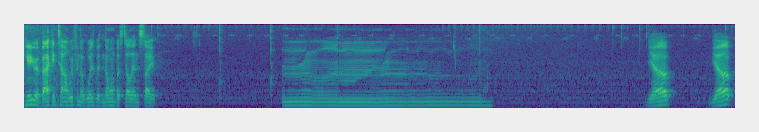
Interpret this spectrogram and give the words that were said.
here you are back in town, away from the woods, with no one but Stella in sight. Mm. Yep. Yep.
